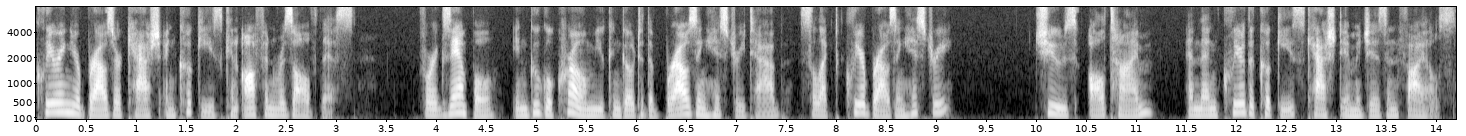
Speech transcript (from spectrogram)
Clearing your browser cache and cookies can often resolve this. For example, in Google Chrome, you can go to the Browsing History tab, select Clear Browsing History, choose All Time, and then clear the cookies, cached images, and files.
